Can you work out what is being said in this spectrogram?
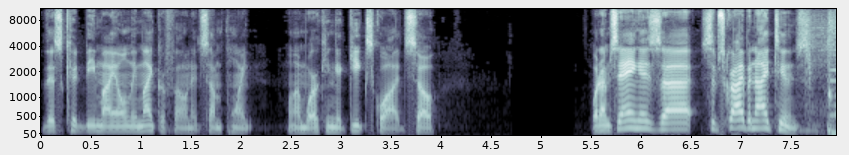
this could be my only microphone at some point while I'm working at Geek Squad. So, what I'm saying is uh, subscribe in iTunes.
